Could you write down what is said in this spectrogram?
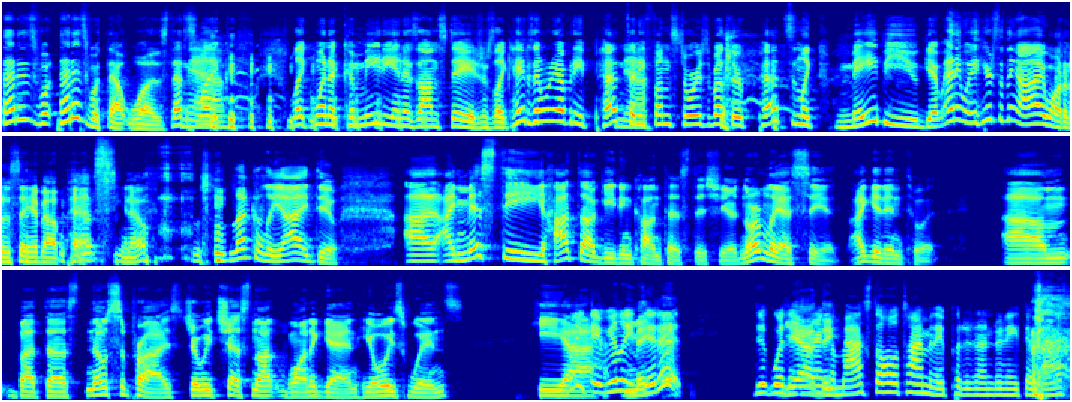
that is what that is what that was. That's Yeah. like like when a comedian is on stage and is like, "Hey, does anyone have any pets? Any fun stories about their pets?" And like, maybe you get. Anyway, here's the thing I wanted to say about pets. You know, Luckily, I do. Uh, I missed the hot dog eating contest this year. Normally, I see it. I get into it. Um, but uh, no surprise, Joey Chestnut won again. He always wins. He uh, Wait, they really ma- did it? Did, were they Yeah, wearing they- a mask the whole time and they put it underneath their mask?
